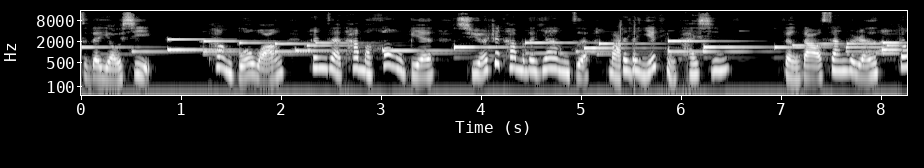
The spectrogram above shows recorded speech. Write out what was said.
思的游戏。胖国王跟在他们后边，学着他们的样子，玩得也挺开心。等到三个人都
